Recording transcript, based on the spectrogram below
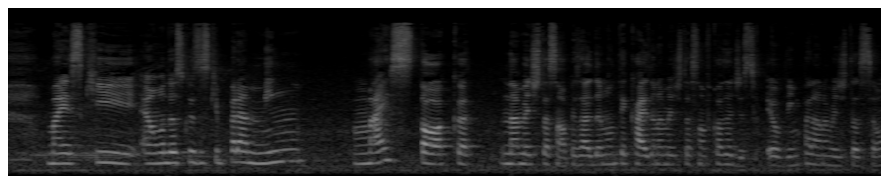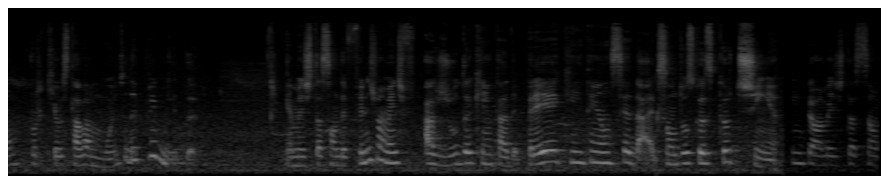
mas que é uma das coisas que para mim mais toca na meditação, apesar de eu não ter caído na meditação por causa disso. Eu vim parar na meditação porque eu estava muito deprimida. E a meditação definitivamente ajuda quem tá deprê, quem tem ansiedade. São duas coisas que eu tinha. Então a meditação,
